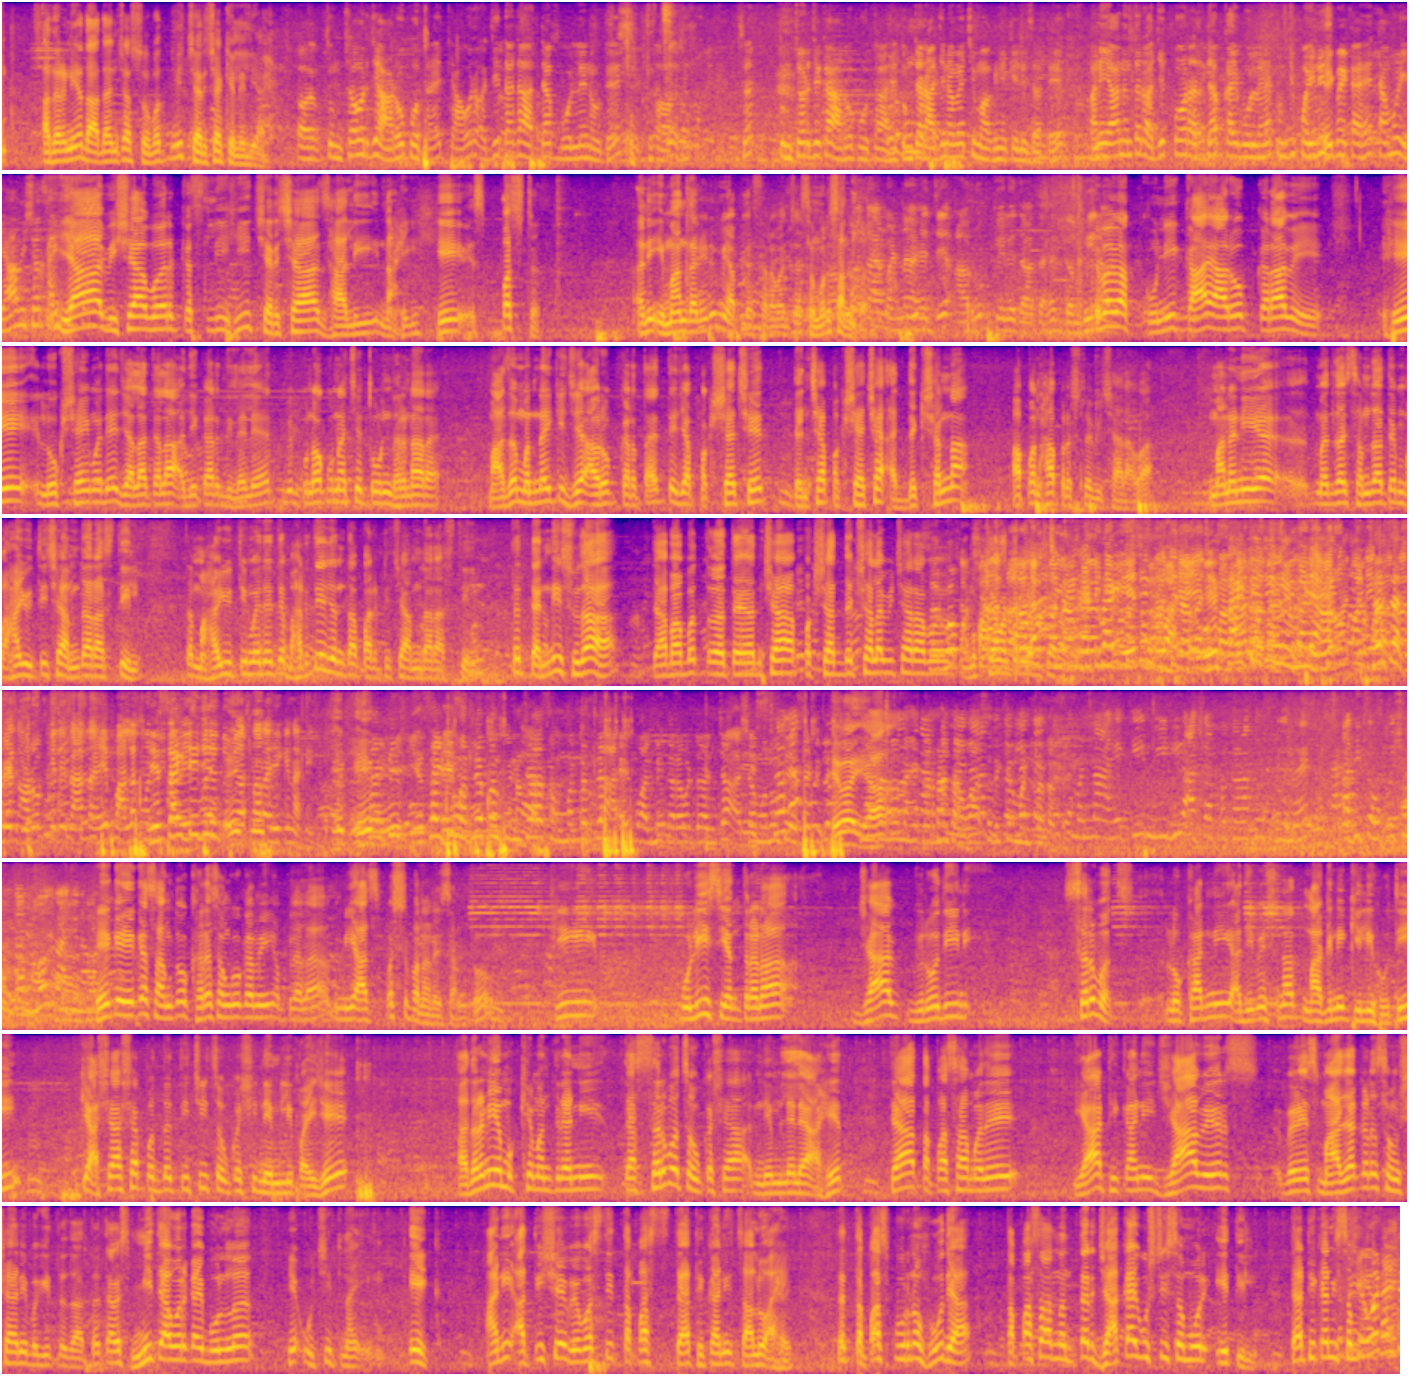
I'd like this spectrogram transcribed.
आदरणीय दादांच्या सोबत मी चर्चा केलेली आहे. तुमच्यावर जे आरोप होत आहेत त्यावर अजितदादा अद्याप बोलले नव्हते. सर तुमच्यावर जे काय आरोप होत आहे तुमच्या राजीनाम्याची मागणी केली जाते आणि यानंतर अजित पवार अद्याप काही बोलले नाही तुमची पहिलीच भेट आहे त्यामुळे या विषयावर काही या विषयावर कसलीही चर्चा झाली नाही. हे स्पष्ट आणि इमानदारीने मी आपल्या सर्वांच्या समोर सांगतो काय म्हणणं आहे? जे आरोप केले जात आहेत हे गंभीर बघा कोणी काय आरोप करावे हे लोकशाहीमध्ये ज्याला त्याला अधिकार दिलेले आहेत मी कुणाकुणाचे तोंड धरणार आहे. माझं म्हणणं आहे की जे आरोप करतायत ते ज्या पक्षाचे आहेत त्यांच्या पक्षाच्या अध्यक्षांना आपण हा प्रश्न विचारावा. माननीय अ, मतलब समजा ते महायुतीचे आमदार असतील तर महायुतीमध्ये ते भारतीय जनता पार्टीचे आमदार असतील तर त्यांनी सुद्धा त्याबाबत त्यांच्या पक्षाध्यक्षाला विचारावं मुख्यमंत्र्यांना विचारावं SIT जे नेमले आहे- सर, सर. आरोप केले जात आहे पालकमंत्री SIT जे- तुम्ही असणार आहे की नाही एक एक एसआयटी मधले पण तुमच्या संबंधातले आहेत वाल्मिक करावटांच्या अशा म्हणून ते SIT हे बघा, या नाही करण्यात यावं असं देखील म्हटलं जातं त्यांचं म्हणणं आहे की मीही अशा प्रकरणातून गेलोय आधी चौकशी होता मग राजीनामा एक एकच सांगतो खरं सांगू का मी आपल्याला मी आज स्पष्टपणाने सांगतो की पोलीस यंत्रणा ज्या विरोधी सर्वच लोकांनी अधिवेशनात मागणी केली होती की अशा अशा पद्धतीची चौकशी नेमली पाहिजे. आदरणीय मुख्यमंत्र्यांनी त्या सर्व चौकशा नेमलेल्या आहेत. त्या तपासामध्ये या ठिकाणी ज्या वेळेस वेळेस माझ्याकडं संशयाने बघितलं जातं त्यावेळेस मी त्यावर काही बोलणं हे उचित नाही. एक आणि अतिशय व्यवस्थित तपास त्या ठिकाणी चालू आहे. तर तपास पूर्ण होऊ द्या. तपासानंतर ज्या काही गोष्टी समोर येतील त्या ठिकाणी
